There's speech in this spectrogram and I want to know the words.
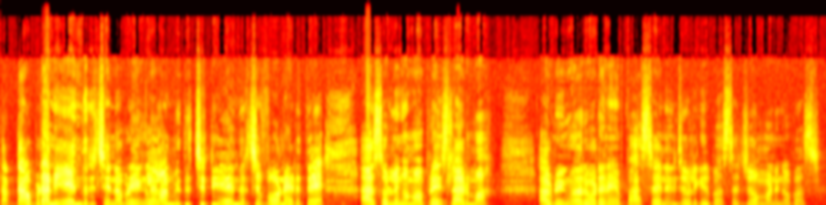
தட்டா அப்படின்னு ஏந்திரிச்சு என்ன பண்ண? எங்களெல்லாம் மிதிச்சிட்டு ஏந்திரிச்சு ஃபோன் எடுத்து "ஆ, சொல்லுங்கம்மா ப்ரைஸ்லாடுமா அப்படிங்குவார். உடனே பாஸ்டர் நெஞ்சு வலிக்குது பாஸ்டர் ஜோம் பண்ணுங்க பாஸ்டர்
